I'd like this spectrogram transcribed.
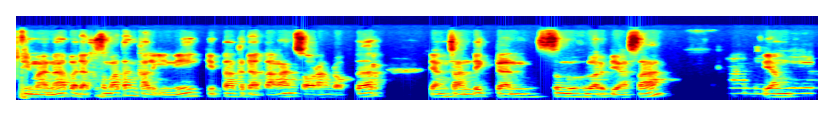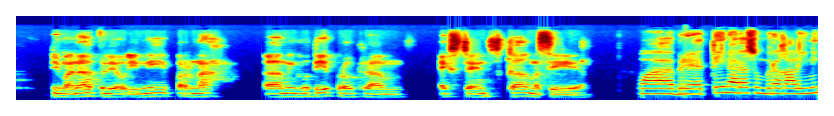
di mana pada kesempatan kali ini kita kedatangan seorang dokter yang cantik dan sungguh luar biasa. Amin. Yang di mana beliau ini pernah uh, mengikuti program exchange ke Mesir. Wah, berarti narasumber kali ini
